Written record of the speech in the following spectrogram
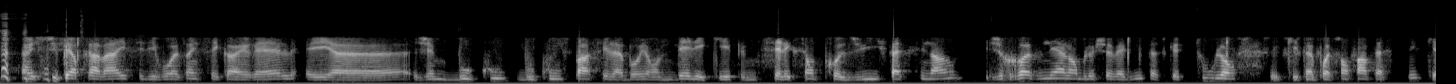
un super travail, c'est des voisins de CKRL et euh, j'aime beaucoup, beaucoup passer là-bas. Ils ont une belle équipe, une sélection de produits fascinante je revenais à l'ombre chevalier parce que Toulon, qui est un poisson fantastique,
